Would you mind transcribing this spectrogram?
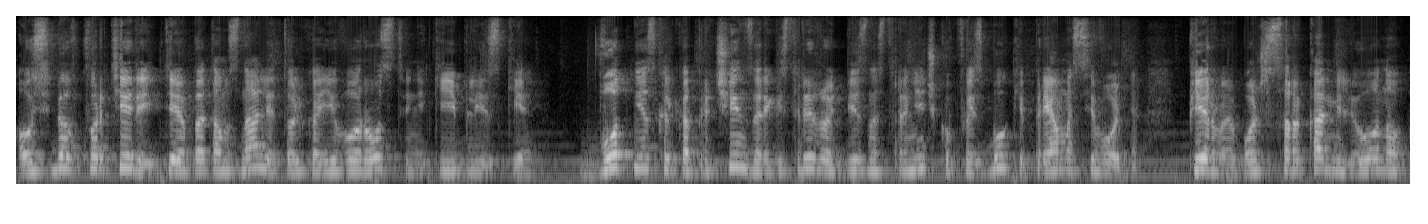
а у себя в квартире, где об этом знали только его родственники и близкие. Вот несколько причин зарегистрировать бизнес-страничку в Фейсбуке прямо сегодня. Первое. Больше 40 миллионов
